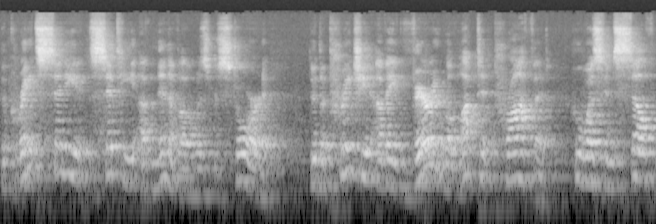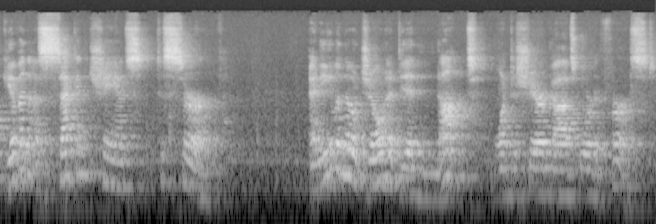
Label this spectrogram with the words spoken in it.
The great city, city of Nineveh was restored through the preaching of a very reluctant prophet who was himself given a second chance to serve. And even though Jonah did not want to share God's word at first,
